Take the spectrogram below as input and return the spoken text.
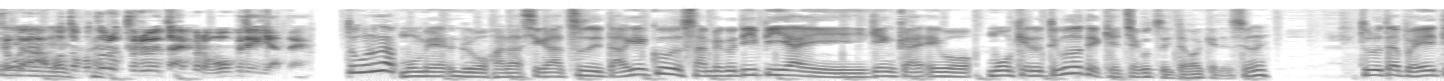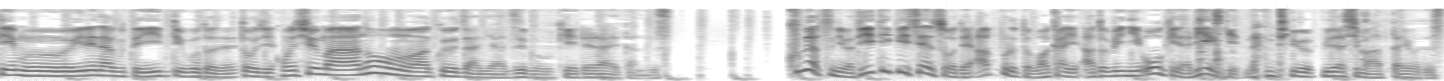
それが元々はいのトゥルータイプの目的やったんや。ところが揉めるお話が続いた挙句 300dpi に限界を設けるということで決着ついたわけですよね。TrueType ATM 入れなくていいっていうことで、当時コンシューマーの Mac ユーザーには随分受け入れられたんです。9月には DTP 戦争でアップルと和解アドビに大きな利益なんていう見出しもあったようです。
